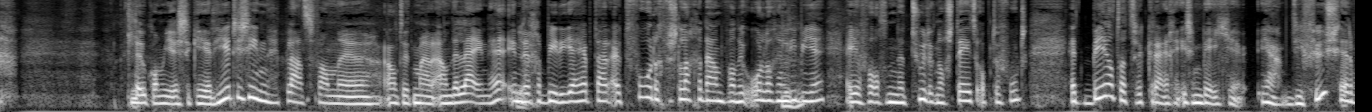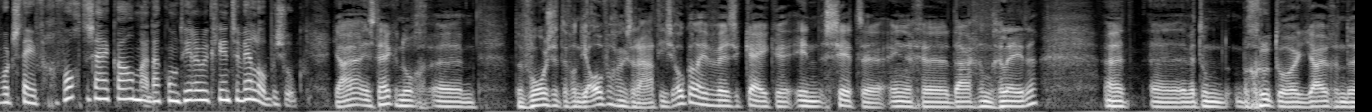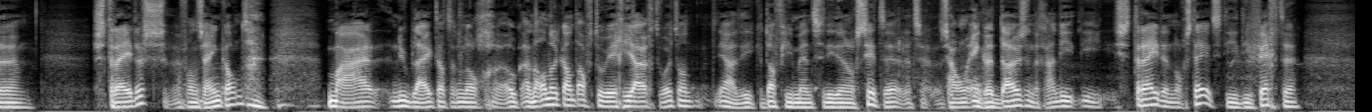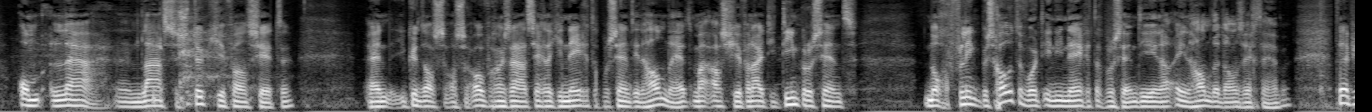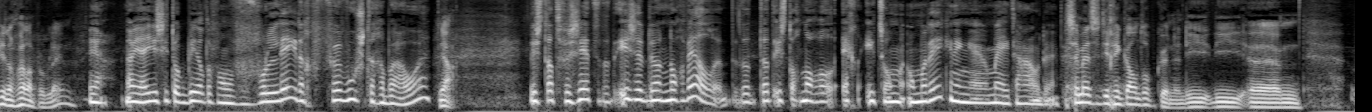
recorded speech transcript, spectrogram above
Leuk om je eens een keer hier te zien, in plaats van uh, altijd maar aan de lijn hè, in de gebieden. Jij hebt daar uitvoerig verslag gedaan van die oorlog in Libië. En je volgt hem natuurlijk nog steeds op de voet. Het beeld dat we krijgen is een beetje ja, diffuus. Er wordt stevig gevochten, zei ik al, maar dan komt Hillary Clinton wel op bezoek. Ja, en sterker nog, uh, de voorzitter van die overgangsraad... die is ook al even wezen kijken in Sirte enige dagen geleden. Uh, werd toen begroet door juichende strijders van zijn kant... Maar nu blijkt dat er nog ook aan de andere kant af en toe weer gejuicht wordt. Want ja, die Gaddafi-mensen die er nog zitten, dat zou om enkele duizenden gaan... die, die strijden nog steeds, die, die vechten om nou, een laatste stukje van zitten. En je kunt als, als overgangsraad zeggen dat je 90% in handen hebt... maar als je vanuit die 10% nog flink beschoten wordt in die 90% die je in handen dan zegt te hebben... dan heb je nog wel een probleem. Ja, nou ja, je ziet ook beelden van volledig verwoeste gebouwen. Ja. Dus dat verzet, dat is er nog wel. Dat, dat is toch nog wel echt iets om, om rekening eh, mee te houden. Het zijn mensen die geen kant op kunnen. Die, die, um,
